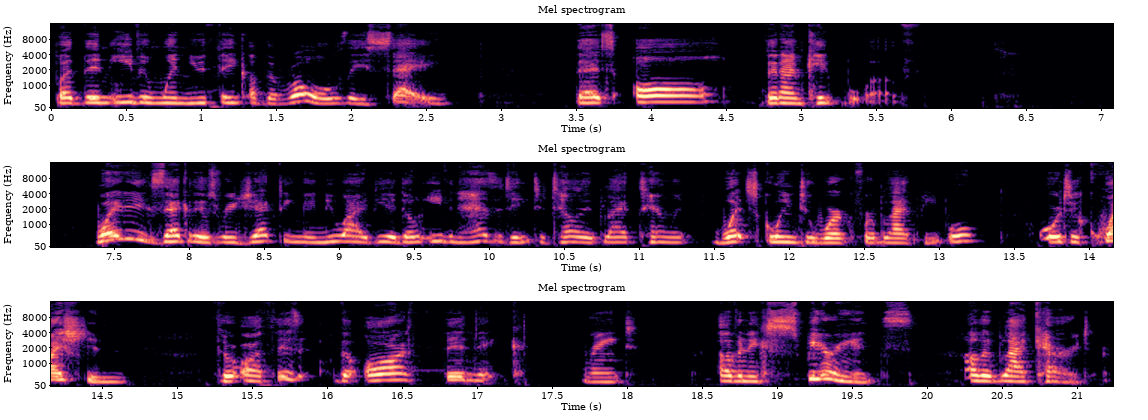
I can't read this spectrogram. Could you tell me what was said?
but then even when you think of the roles, they say that's all that I'm capable of. White executives rejecting a new idea don't even hesitate to tell a black talent what's going to work for black people or to question the, authentic, the authentic right of an experience of a black character.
